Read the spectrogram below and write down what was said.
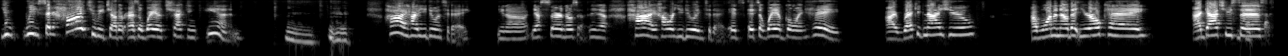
you we say hi to each other as a way of checking in. Mhm. Mhm. Hi, how are you doing today? You know, yes, sir. No, sir. You know, hi, how are you doing today? It's it's a way of going, hey, I recognize you. I want to know that you're okay. I got you, sis.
